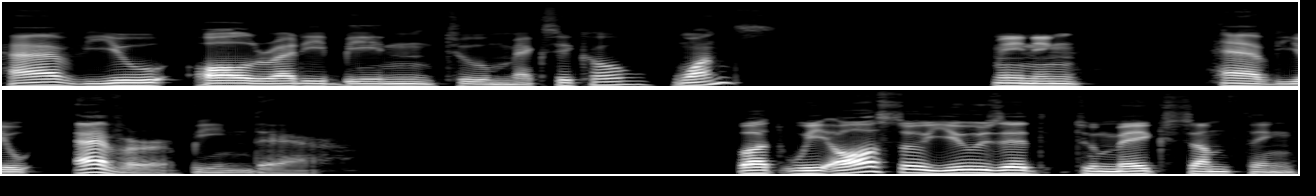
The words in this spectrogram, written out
Have you already been to Mexico once? Meaning, have you ever been there? But we also use it to make something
